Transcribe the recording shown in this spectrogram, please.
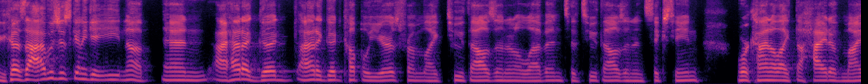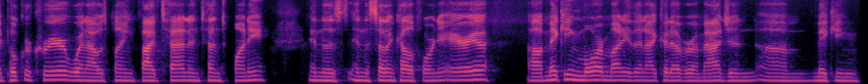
because I was just going to get eaten up. And I had a good, I had a good couple years from like 2011 to 2016 were kind of like the height of my poker career when I was playing 510 and 1020 in the, in the Southern California area, uh, making more money than I could ever imagine um, making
